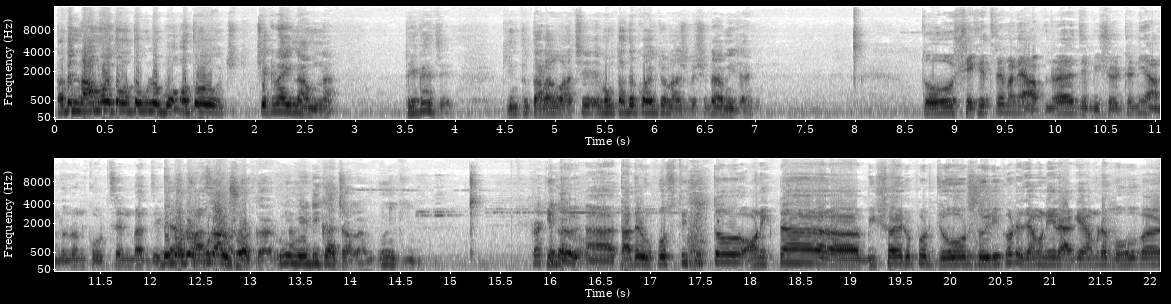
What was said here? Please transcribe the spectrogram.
তাদের নাম হয়তো অতগুলো অত চেকরাই নাম না ঠিক আছে? কিন্তু তারাও আছে এবং তাদের কয়েকজন আসবে সেটা আমি জানি। তো সেক্ষেত্রে মানে আপনারা যে বিষয়টা নিয়ে আন্দোলন করছেন বা যেটা কুণাল সরকার উনি মেডিকা চালান উনি কি কিন্তু তাদের উপস্থিতি তো অনেকটা বিষয়ের উপর জোর তৈরি করে। যেমন এর আগে আমরা বহুবার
